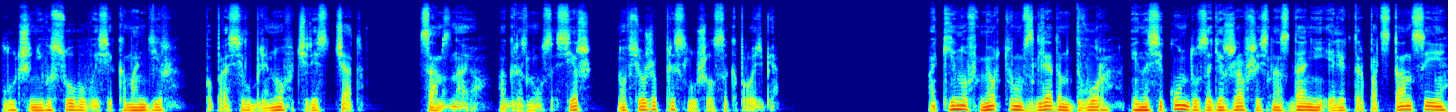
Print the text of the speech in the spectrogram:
«Лучше не высовывайся, командир», — попросил Блинов через чат. «Сам знаю», — огрызнулся Серж но все же прислушался к просьбе. Окинув мертвым взглядом двор и на секунду задержавшись на здании электроподстанции,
